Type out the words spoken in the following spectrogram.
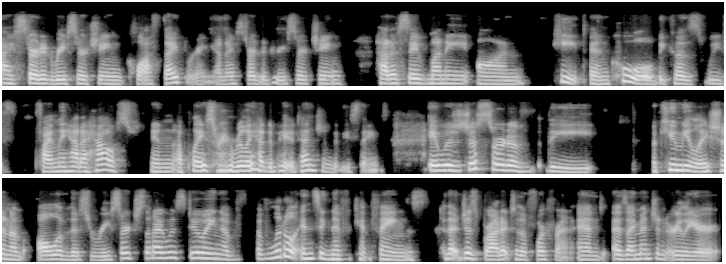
I started researching cloth diapering and I started researching how to save money on heat and cool because we finally had a house in a place where I really had to pay attention to these things. It was just sort of the accumulation of all of this research that I was doing of, of little insignificant things that just brought it to the forefront. And as I mentioned earlier,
